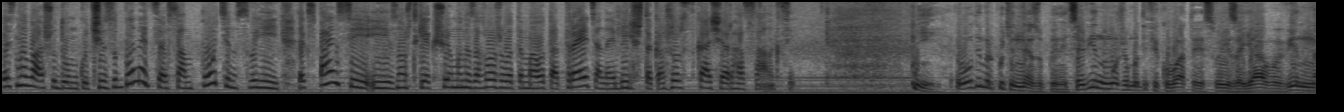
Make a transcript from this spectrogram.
Ось на вашу думку, чи зупиниться сам Путін в своїй експансії? І знову ж таки, якщо йому не загрожуватиме ота третя, найбільш така жорстка черга санкцій? Ні, Володимир Путін не зупиниться. Він може модифікувати свої заяви, він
